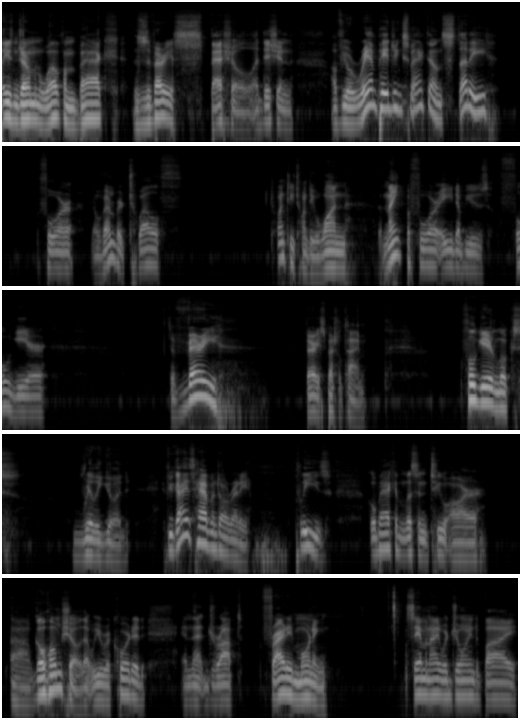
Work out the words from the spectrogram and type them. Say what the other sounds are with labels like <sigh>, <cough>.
Ladies and gentlemen, welcome back. This is a very special edition of your Rampaging SmackDown study for November 12th, 2021, the night before AEW's full gear. It's a very, very special time. Full gear looks really good. If you guys haven't already, please go back and listen to our uh, go home show that we recorded and that dropped Friday morning. Sam and I were joined by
